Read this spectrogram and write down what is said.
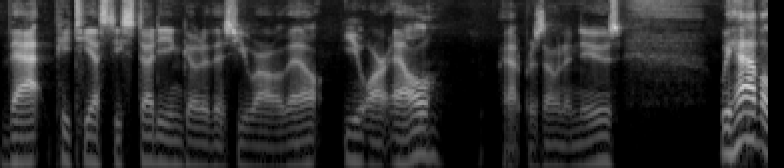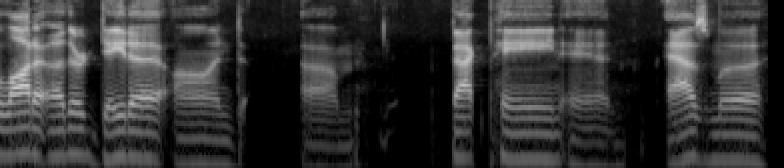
that PTSD study, you can go to this URL, URL at Resona News. We have a lot of other data on um, back pain and asthma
